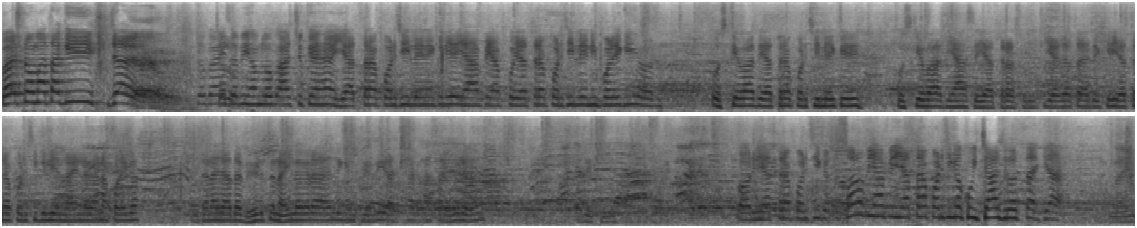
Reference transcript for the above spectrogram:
वैष्णो माता की जय। तो गाइज़ अभी हम लोग आ चुके हैं यात्रा पर्ची लेने के लिए। यहाँ पे आपको यात्रा पर्ची लेनी पड़ेगी और उसके बाद यात्रा पर्ची लेके उसके बाद यहाँ से यात्रा शुरू किया जाता है। देखिए यात्रा पर्ची के लिए लाइन लगाना पड़ेगा। इतना ज़्यादा भीड़ तो नहीं लग रहा है लेकिन फिर भी अच्छा खासा भीड़ है। देखिए। और यात्रा पर्ची का सर यहाँ पे यात्रा पर्ची का कोई चार्ज लगता है क्या? नहीं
